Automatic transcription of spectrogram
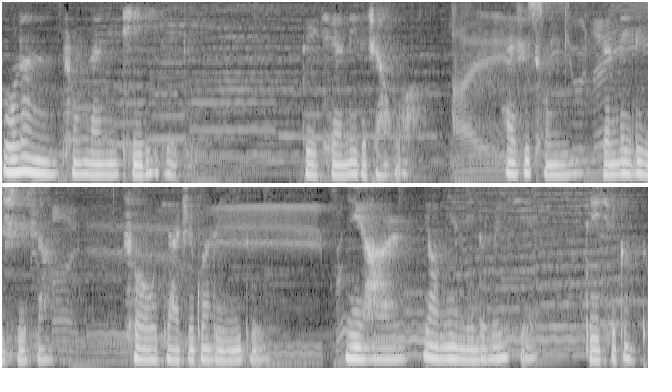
无论从男女体力对比、对权力的掌握，还是从人类历史上错误价值观的余毒，女孩要面临的危险的确更多。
